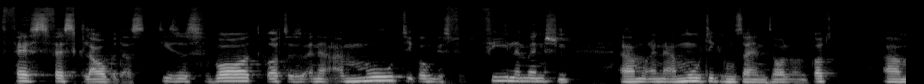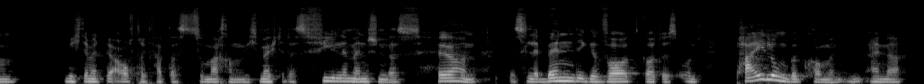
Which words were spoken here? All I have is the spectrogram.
fest, fest glaube, dass dieses Wort Gottes eine Ermutigung ist für viele Menschen ähm, und eine Ermutigung sein soll. Und Gott ähm, mich damit beauftragt hat, das zu machen. Ich möchte, dass viele Menschen das hören, das lebendige Wort Gottes und Peilung bekommen in einer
